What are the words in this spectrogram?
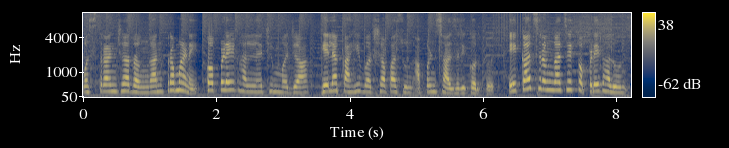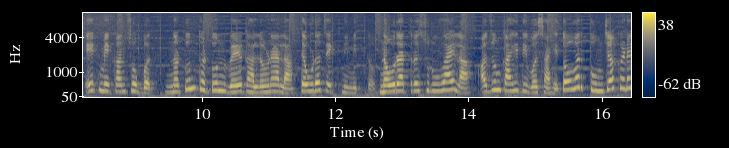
वस्त्रांच्या रंगांप्रमाणे कपडे घालण्याची मजा गेल्या काही वर्षापासून आपण साजरी करतोय. एकाच रंगाचे कपडे घालून एकमेकांसोबत नटून थटून वेळ घालवण्याला तेवढंच एक निमित्त. नवरात्र सुरू व्हायला अजून काही दिवस आहे तोवर तुमच्याकडे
